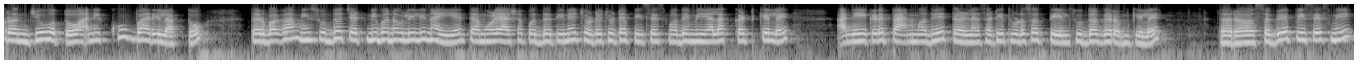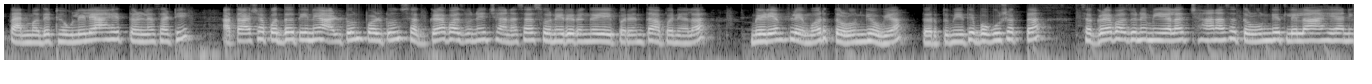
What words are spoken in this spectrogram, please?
क्रंची होतो आणि खूप भारी लागतो. तर बघा मी सुद्धा चटणी बनवलेली नाही आहे त्यामुळे अशा पद्धतीने छोट्या छोट्या पीसेसमध्ये मी याला कट केलं आहे आणि इकडे पॅनमध्ये तळण्यासाठी थोडंसं तेलसुद्धा गरम केलं आहे तर सगळे पीसेस मी पॅनमध्ये ठेवलेले आहेत तळण्यासाठी. आता अशा पद्धतीने आलटून पलटून सगळ्या बाजूने छान असा सोनेरी रंग येईपर्यंत आपण याला मिडियम फ्लेमवर तळून घेऊया. तर तुम्ही इथे बघू शकता सगळ्या बाजूने मी याला छान असं तळून घेतलेलं आहे आणि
